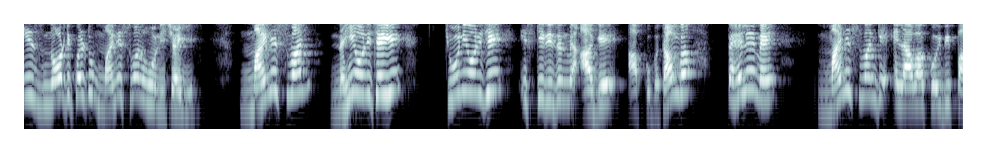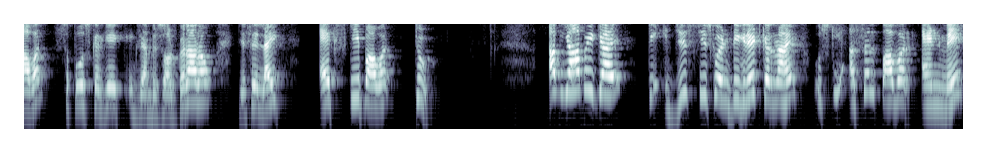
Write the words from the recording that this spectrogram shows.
is not equal to minus one होनी चाहिए। माइनस वन नहीं होनी चाहिए क्यों नहीं होनी चाहिए? इसकी रीजन मैं आगे आपको बताऊँगा। पहले मैं माइनस वन के अलावा कोई भी पावर सपोज़ करके एक एग्ज़ाम्पल सॉल्व करा रहा हूँ, जैसे लाइक एक्स की पावर टू अब यहाँ पे क्या है कि जिस चीज़ को इंटीग्रेट करना है, उसकी असल पावर एन में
